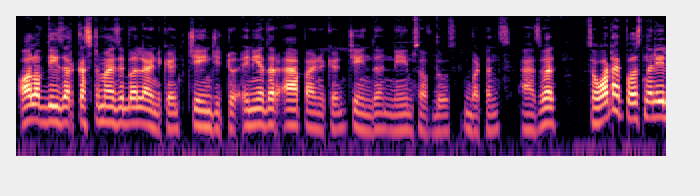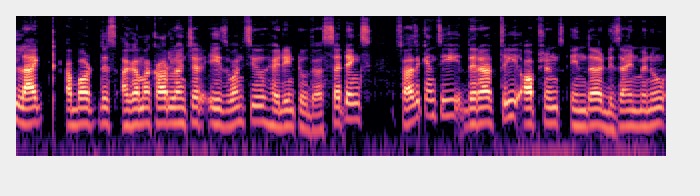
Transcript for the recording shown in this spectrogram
All of these are customizable and you can change it to any other app and you can change the names of those buttons as well. So what I personally liked about this Agama car launcher is once you head into the settings. So as you can see, there are three options in the design menu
